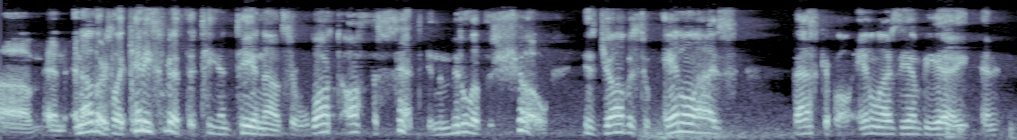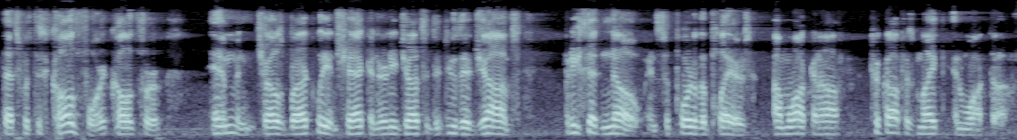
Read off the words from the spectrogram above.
Um, and, and others like Kenny Smith, the TNT announcer, walked off the set in the middle of the show his job is to analyze basketball, analyze the NBA, and that's what this called for. It called for him and Charles Barkley and Shaq and Ernie Johnson to do their jobs. But he said no in support of the players. I'm walking off, took off his mic, and walked off.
